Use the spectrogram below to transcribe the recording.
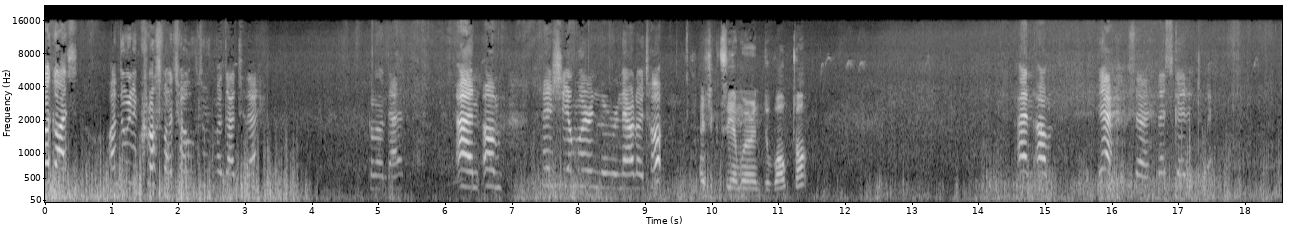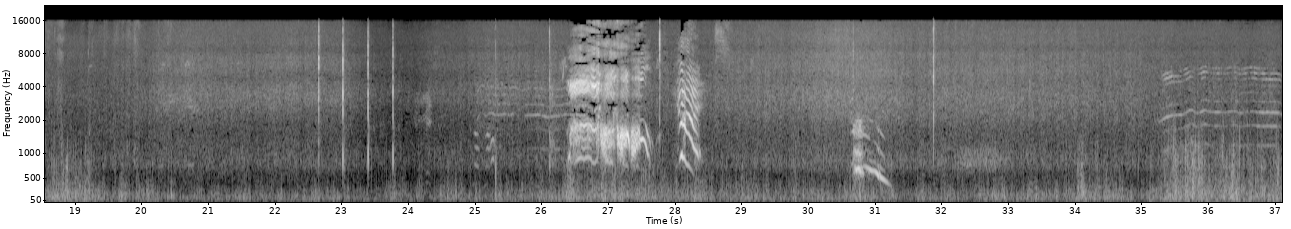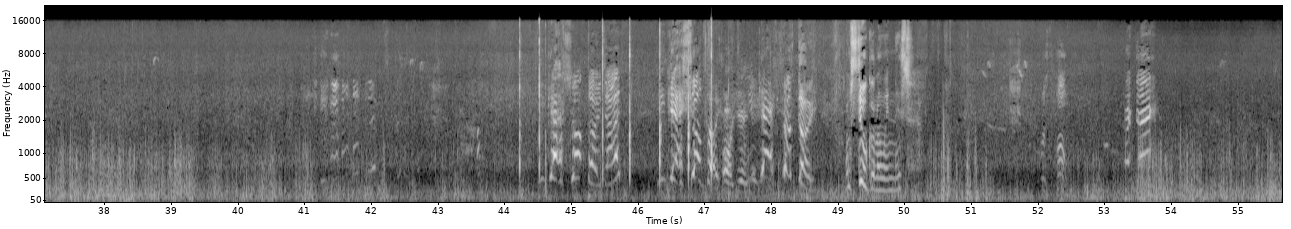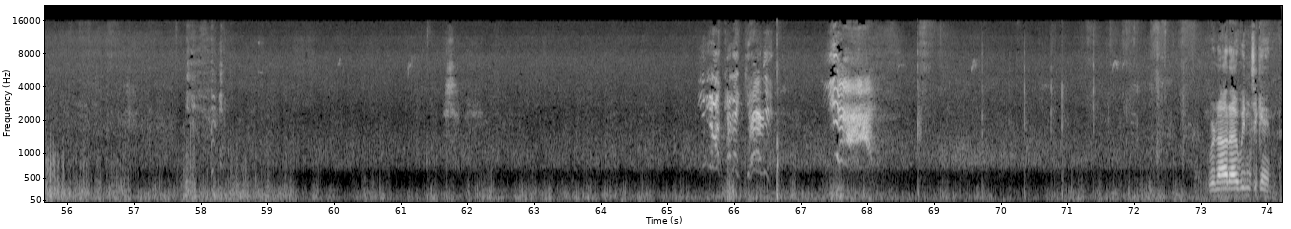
Hi guys, I'm doing a crossbar challenge with my dad today. Come on dad. And um, as you see I'm wearing the Ronaldo top. As you can see I'm wearing the DeWalt top. And um, yeah, so let's get Oh yeah, You get a shot though. I'm still gonna win this. Where's the ball? Right there. You're not gonna get it. Yeah. Ronaldo wins again.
